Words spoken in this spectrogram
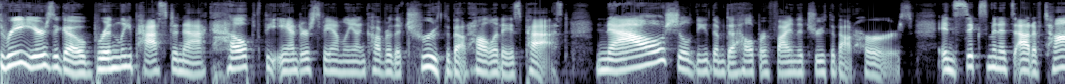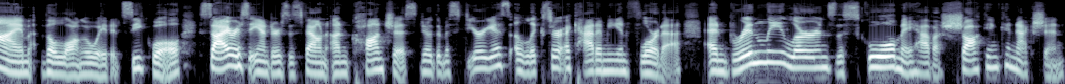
Three years ago, Brinley Pasternak helped the Anders family uncover the truth about Holiday's past. Now she'll need them to help her find the truth about hers. In Six Minutes Out of Time, the long awaited sequel, Cyrus Anders is found unconscious near the mysterious Elixir Academy in Florida, and Brinley learns the school may have a shocking connection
